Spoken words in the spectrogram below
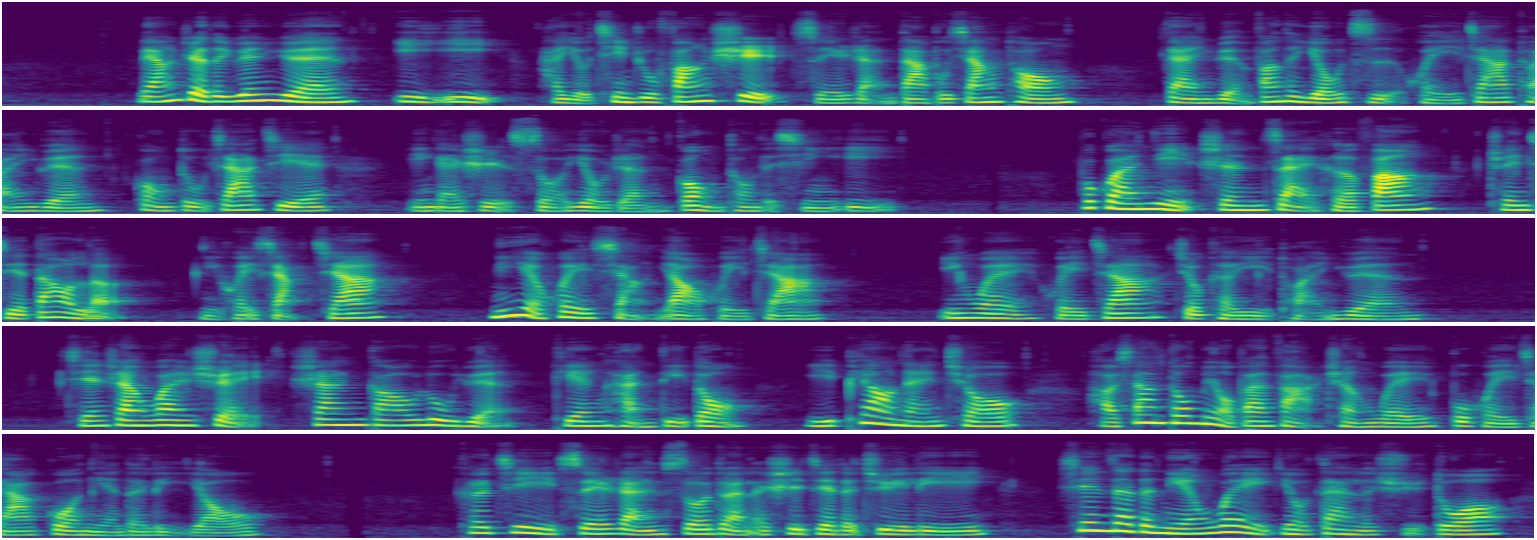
两者的渊源、意义还有庆祝方式虽然大不相同。但远方的游子回家团圆，共度佳节，应该是所有人共通的心意。不管你身在何方，春节到了，你会想家，你也会想要回家，因为回家就可以团圆。千山万水，山高路远，天寒地冻，一票难求，好像都没有办法成为不回家过年的理由。科技虽然缩短了世界的距离。现在的年味又淡了许多，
